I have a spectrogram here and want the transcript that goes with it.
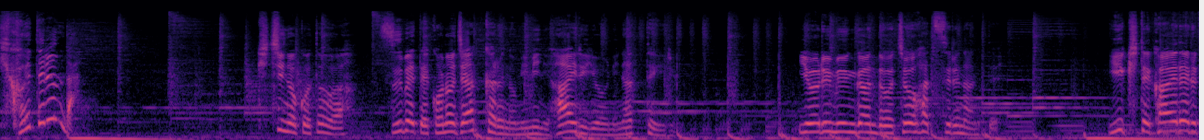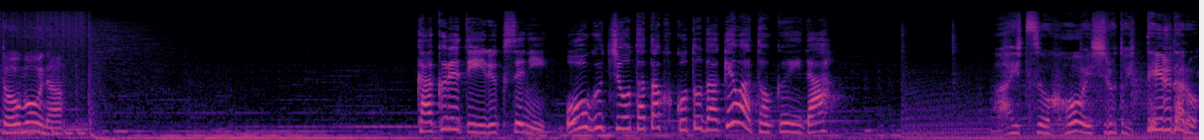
聞こえてるんだ。基地のことは全てこのジャッカルの耳に入るようになっている。ヨルムンガンドを挑発するなんて。生きて帰れると思うな。隠れているくせに大口を叩くことだけは得意だ。あいつを包囲しろと言っているだろう。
